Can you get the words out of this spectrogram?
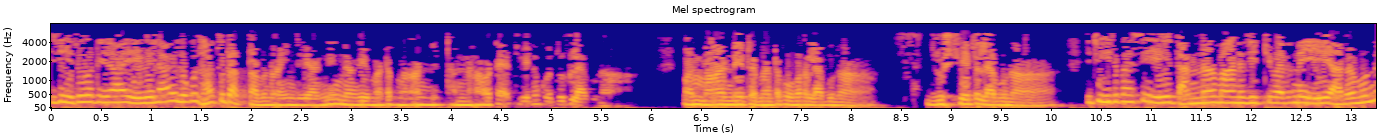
ඉතින් ඒකෝට එයා ඒ වෙලාවේ ලොකු සතුටක් ලබනවා ඉන්ද්‍රියන්ගෙන්. නැගේ මට මාන්නේ තණ්හාවට ඇති වෙන ගොදුරු ලැබුණා. මම මාන්නයට මට පොහොර ලැබුණා. දෘශ්‍යයට ලැබුණා. ඉතින් ඊට පස්සේ ඒ තණ්හාමාන දිට්ඨි වඩන ඒ අරමුණ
